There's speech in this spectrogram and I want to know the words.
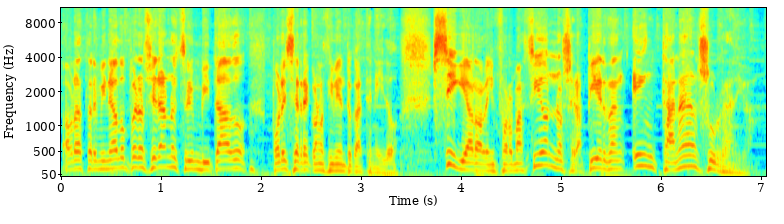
habrás terminado, pero será nuestro invitado por ese reconocimiento que ha tenido. Sigue ahora la información, no se la pierdan en Canal Sur Radio.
